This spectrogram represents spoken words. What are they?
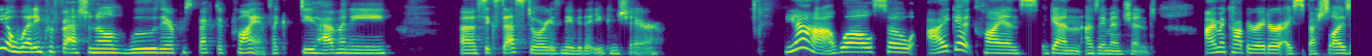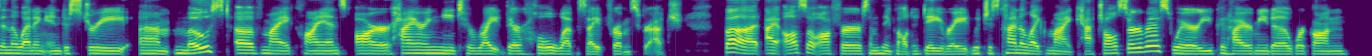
you know, wedding professionals woo their prospective clients? Like, do you have any uh, success stories maybe that you can share? Yeah. Well, so I get clients, again, as I mentioned, I'm a copywriter. I specialize in the wedding industry. Um, most of my clients are hiring me to write their whole website from scratch. But I also offer something called a day rate, which is kind of like my catch all service where you could hire me to work on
